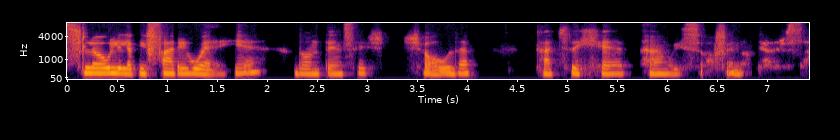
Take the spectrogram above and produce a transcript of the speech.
Slowly, like a far away, yeah? Don't tense the shoulder. Touch the head and we soften on the other side.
